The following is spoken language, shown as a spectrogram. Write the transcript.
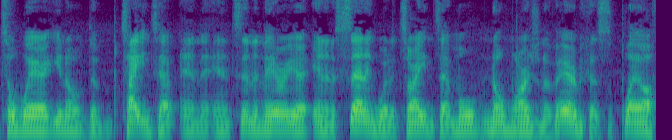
to where you know the Titans have, and, and it's in an area in a setting where the Titans have mo- no margin of error because it's a playoff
